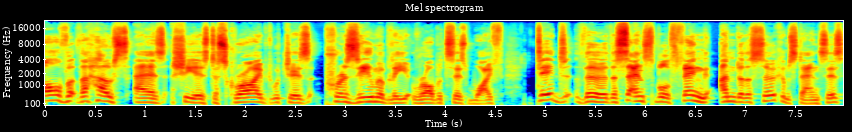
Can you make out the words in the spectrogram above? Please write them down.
of the house, as she is described, which is presumably Roberts' wife, did the, the sensible thing under the circumstances.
